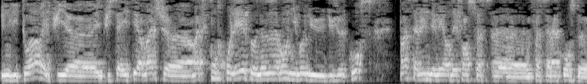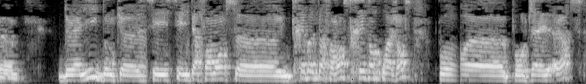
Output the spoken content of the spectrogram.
victoire. Et puis euh, et puis ça a été un match match contrôlé, notamment au niveau du, jeu de course, face à l'une des meilleures défenses face euh, à la course de la ligue. Donc euh, c'est c'est une performance, une très bonne performance, très encourageante pour euh, pour Jalen Hurts.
